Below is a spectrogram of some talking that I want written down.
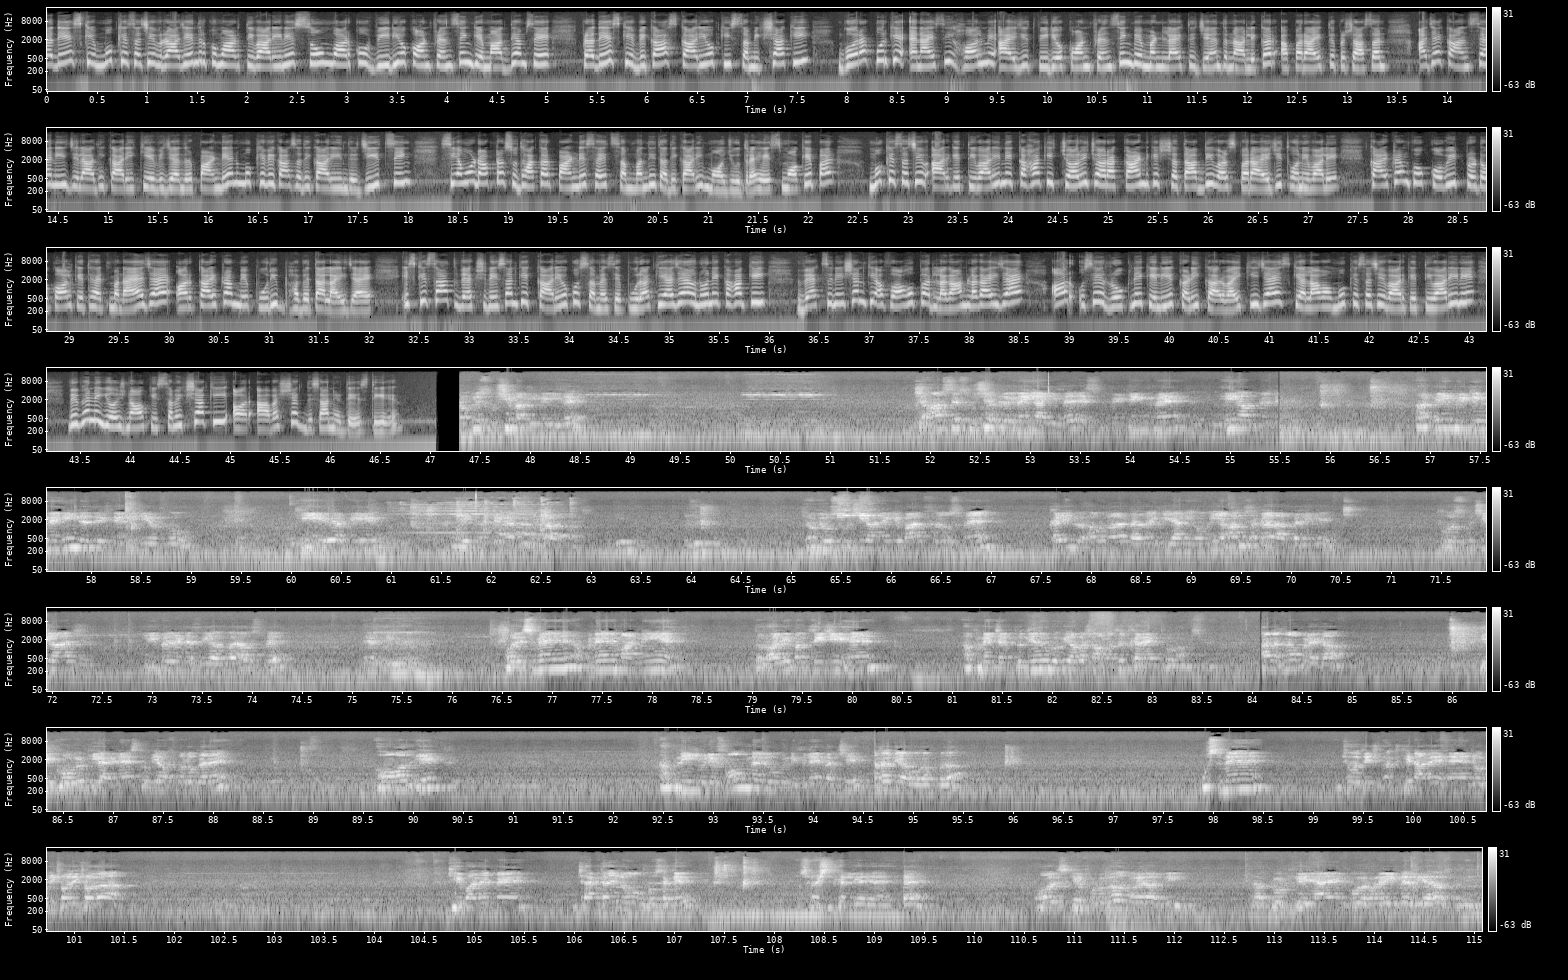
प्रदेश के मुख्य सचिव राजेंद्र कुमार तिवारी ने सोमवार को वीडियो कॉन्फ्रेंसिंग के माध्यम से प्रदेश के विकास कार्यों की समीक्षा की। गोरखपुर के एनआईसी हॉल में आयोजित वीडियो कॉन्फ्रेंसिंग में मंडलायुक्त जयंत नार्लिकर, अपर आयुक्त प्रशासन अजय कांत सैनी जिलाधिकारी के विजेंद्र पांडेयन मुख्य विकास अधिकारी इंद्रजीत सिंह, सीएमओ डॉक्टर सुधाकर पांडे सहित संबंधित अधिकारी मौजूद रहे। इस मौके पर मुख्य सचिव आर के तिवारी ने कहा कि चौरी चौरा कांड के शताब्दी वर्ष पर आयोजित होने वाले कार्यक्रम को कोविड प्रोटोकॉल के तहत मनाया जाए। और कार्यक्रम में पूरी भव्यता लाई जाए। इसके साथ वैक्सीनेशन के कार्यों को समय से पूरा किया जाए। उन्होंने कहा कि वैक्सीनेशन की अफवाहों पर लगाम लगाई जाए और उसे रोकने के लिए कड़ी कार्रवाई की जाए। इसके अलावा मुख्य सचिव आर के तिवारी ने विभिन्न योजनाओं की समीक्षा की और आवश्यक दिशा निर्देश दिए। सूची मांगी गई है। जहाँ से सूची अभी नहीं आई है, इस मीटिंग में ही आप अभी मीटिंग में ही निर्देश दे दीजिए उनको। कि ये अभी एक घंटे का सूचना क्योंकि उस सूची आने के बाद फिर उसमें कई विभागों द्वारा कार्रवाई की जानी होगी, यहाँ भी संकलन आप करेंगे। तो वो सूची आज ईमेल एड्रेस दिया हुआ है, उस पर भेज दीजिए और इसमें अपने माननीय प्रभारी मंत्री जी हैं, अपने जनप्रतिनिधियों को भी अवश्य आमंत्रित करें प्रोग्राम्स में। ध्यान रखना पड़ेगा कि कोविड की गाइडलाइंस को भी आप फॉलो करें। और एक अपनी यूनिफॉर्म में लोग निकले बच्चे। बता दिया होगा पूरा उसमें जो देशभक्त के नारे हैं, जो भी चौदह चौदह के बारे में जानकारी लोगों को हो सके सुनिश्चित कर लिया जाए और इसके फोटोग्राफ वगैरह भी अपलोड किए जाए, इनको उन्होंने ईमेल दिया है, उसमें।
